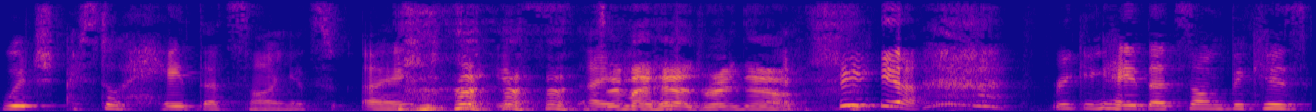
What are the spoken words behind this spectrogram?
which I still hate that song. It's I it's, It's I, in my head right now. yeah, freaking hate that song because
